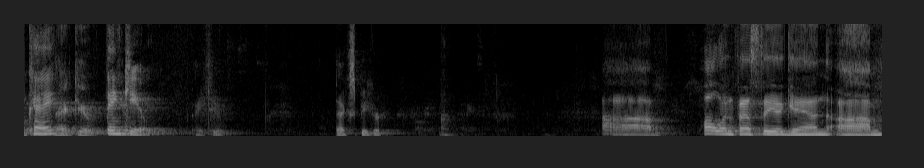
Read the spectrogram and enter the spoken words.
okay? Thank you. Thank you. Thank you. Next speaker. Uh, Paul Infesti again. Um,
